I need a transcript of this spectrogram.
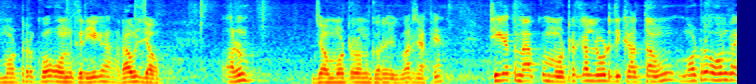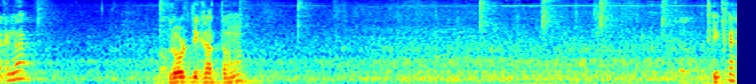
मोटर को ऑन करिएगा। राहुल जाओ। अरुण, जाओ मोटर ऑन करो एक बार जाके। ठीक है तो मैं आपको मोटर का लोड दिखाता हूँ। मोटर ऑन रखना। लोड दिखाता हूँ। ठीक है?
